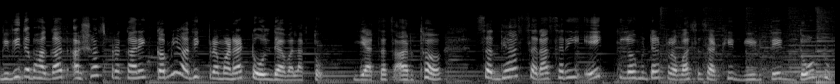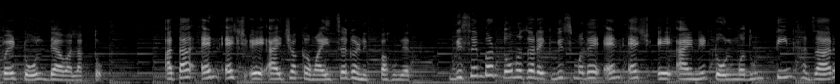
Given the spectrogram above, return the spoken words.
विविध भागात अशाच प्रकारे कमी अधिक प्रमाणात टोल द्यावा लागतो. याचाच अर्थ सध्या सरासरी एक किलोमीटर प्रवासासाठी दीड ते दोन रुपये टोल द्यावा लागतो. आता एन एच ए आयच्या कमाईचं गणित पाहूयात. डिसेंबर दोन हजार एकवीसमध्ये एन एच ए आयने टोलमधून तीन हजार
